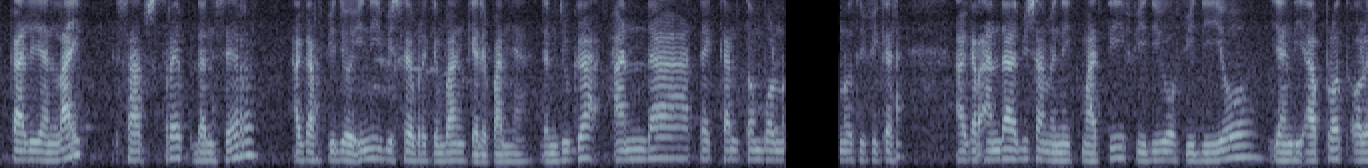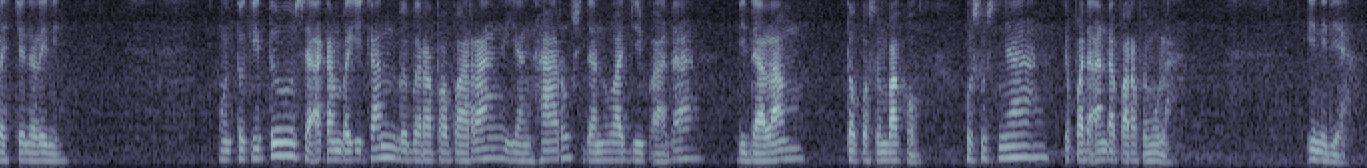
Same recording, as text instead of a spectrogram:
kalian like, subscribe, dan share agar video ini bisa berkembang ke depannya. Dan juga Anda tekan tombol notifikasi agar Anda bisa menikmati video-video yang diupload oleh channel ini. Untuk itu, saya akan bagikan beberapa barang yang harus dan wajib ada di dalam toko sembako, khususnya kepada Anda para pemula. Ini dia.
